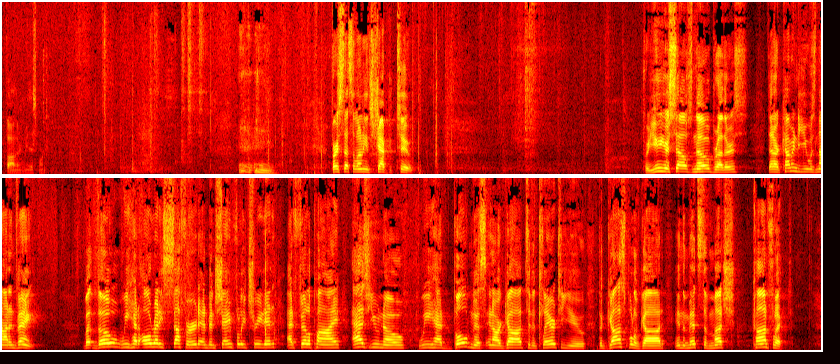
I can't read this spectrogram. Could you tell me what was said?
Bothering me this morning. First Thessalonians chapter 2. For you yourselves know, brothers, that our coming to you was not in vain. But though we had already suffered and been shamefully treated at Philippi, as you know, we had boldness in our God to declare to you the gospel of God in the midst of much conflict.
